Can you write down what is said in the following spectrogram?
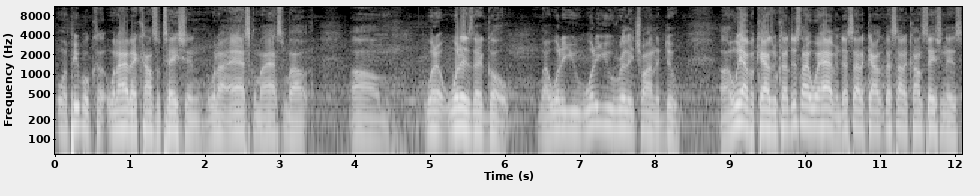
when people when I have that consultation, when I ask them, I ask them about um, what what is their goal? Like, what are you what are you really trying to do? Uh, we have a casual, just like we're having. That's how the that's how the conversation is.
